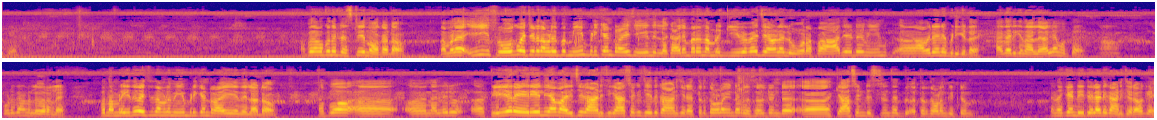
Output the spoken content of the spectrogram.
ഓക്കെ അപ്പോൾ നമുക്കൊന്ന് ടെസ്റ്റ് ചെയ്ത് നോക്കാം കേട്ടോ. നമ്മൾ ഈ ഫ്രോഗ് വെച്ചിട്ട് നമ്മളിപ്പോ മീൻ പിടിക്കാൻ ട്രൈ ചെയ്യുന്നില്ല. കാര്യം പറയാൻ നമ്മൾ ഗീവ് അവേ ചെയ്യാനുള്ള ലൂർ അപ്പോൾ ആദ്യമായിട്ട് മീൻ അവർ തന്നെ പിടിക്കട്ടെ? അതായിരിക്കും നല്ലത്. അല്ലേ മുത്തേ? ആ. കൊടുക്കാനുള്ള ലൂർ അല്ലേ? അപ്പൊ നമ്മൾ ഇത് വെച്ച് നമ്മൾ മീൻ പിടിക്കാൻ ട്രൈ ചെയ്യുന്നില്ല കേട്ടോ അപ്പോ ആ, ആ, നല്ലൊരു ക്ലിയർ ഏരിയയിൽ ഞാൻ വലിച്ച് കാണിച്ച് ക്യാഷ് ഒക്കെ ചെയ്ത് കാണിച്ചു തരാം. എത്രത്തോളം ഇതിന്റെ റിസൾട്ട് ഉണ്ട് ക്യാഷ് ഡിസ്റ്റൻസ് എത്രത്തോളം കിട്ടും എന്നൊക്കെ ഞാൻ ഡീറ്റെയിൽ ആയിട്ട് കാണിച്ചു തരാം. ഓക്കെ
